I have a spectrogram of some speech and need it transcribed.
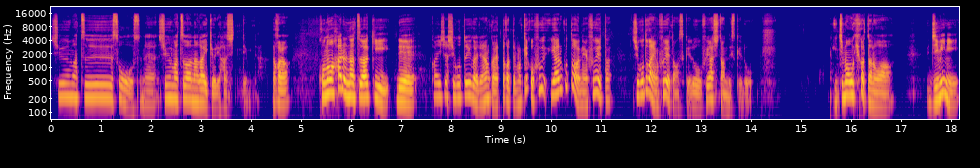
週末そうですね。週末は長い距離走ってみたいな。だからこの春夏秋で会社仕事以外で何かやったかって、まあ、結構ふやることはね増えた仕事外にも増えたんですけど増やしたんですけど一番大きかったのは地味に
